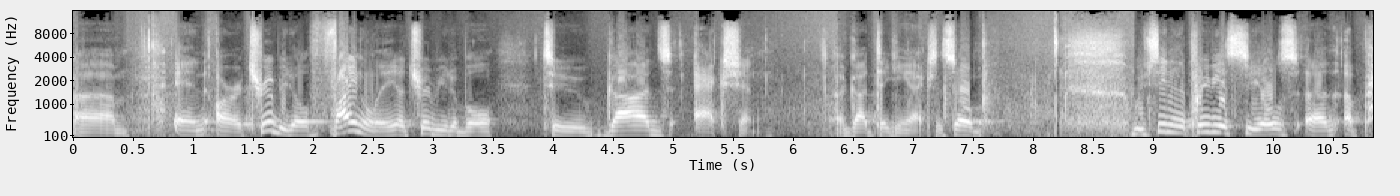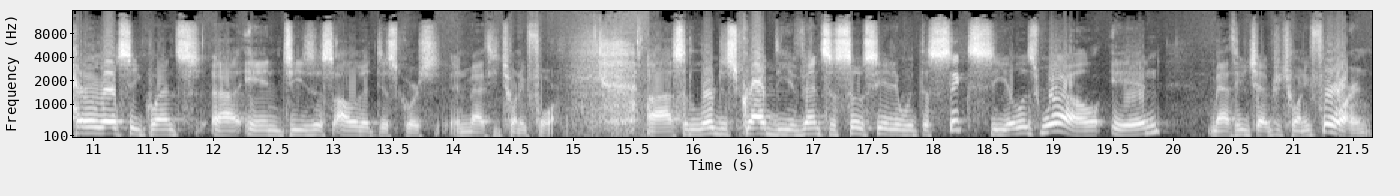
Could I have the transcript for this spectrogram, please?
um, and are attributable, finally attributable to God's action, uh, God taking action. So we've seen in the previous seals uh, a parallel sequence uh, in Jesus' Olivet Discourse in Matthew 24. Uh, so the Lord described the events associated with the sixth seal as well in Matthew chapter 24 and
